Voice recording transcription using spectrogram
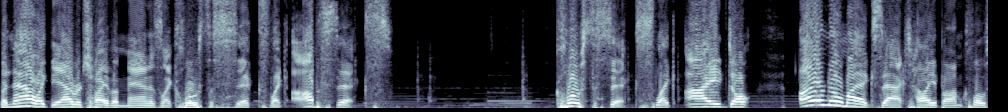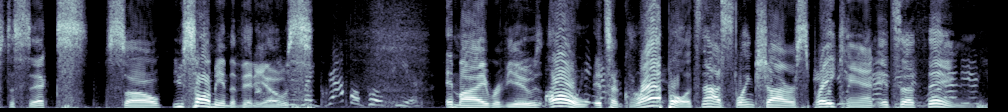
But now, like, the average height of a man is, like, close to six. Like, I'm six. Close to six. Like, I don't... I don't know my exact height, but I'm close to six. So, you saw me in the videos. my grapple poke here. in my reviews. Oh, it's a grapple. It's not a slingshot or a spray can. It's a thing.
